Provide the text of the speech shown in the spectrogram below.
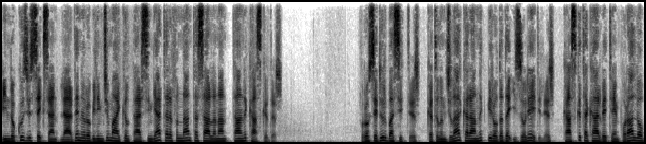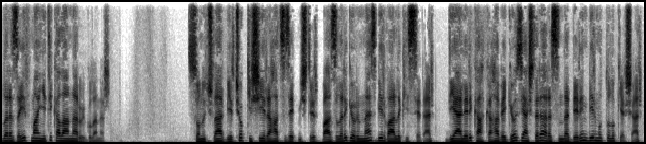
1980'lerde nörobilimci Michael Persinger tarafından tasarlanan Tanrı kaskıdır. Prosedür basittir, katılımcılar karanlık bir odada izole edilir, kaskı takar ve temporal loblara zayıf manyetik alanlar uygulanır. Sonuçlar birçok kişiyi rahatsız etmiştir, bazıları görünmez bir varlık hisseder, diğerleri kahkaha ve gözyaşları arasında derin bir mutluluk yaşar,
